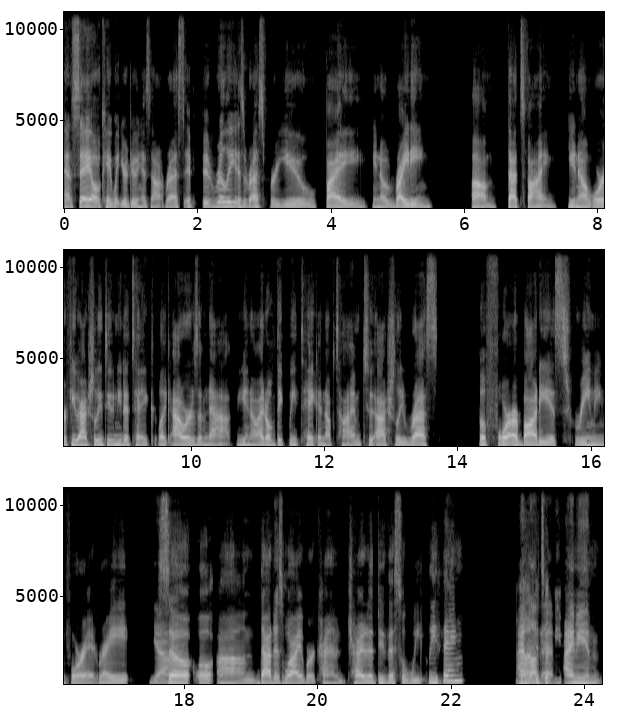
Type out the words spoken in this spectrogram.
can't say, okay, what you're doing is not rest. If it really is rest for you by, you know, writing, um, that's fine, you know, or if you actually do need to take like hours of nap, you know, I don't think we take enough time to actually rest before our body is screaming for it, right? Yeah, So um that is why we're kind of trying to do this weekly thing. I Um love it. be I mean,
